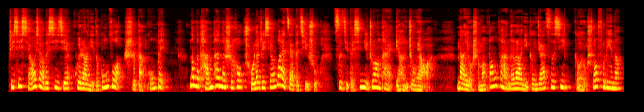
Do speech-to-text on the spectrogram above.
这些小小的细节会让你的工作事半功倍。那么谈判的时候，除了这些外在的技术，自己的心理状态也很重要啊。那有什么方法能让你更加自信、更有说服力呢？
